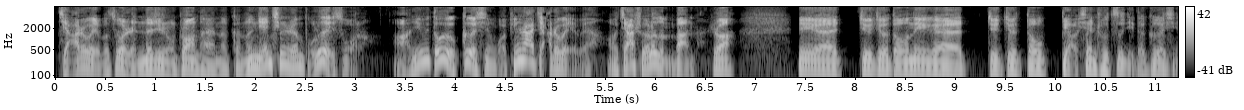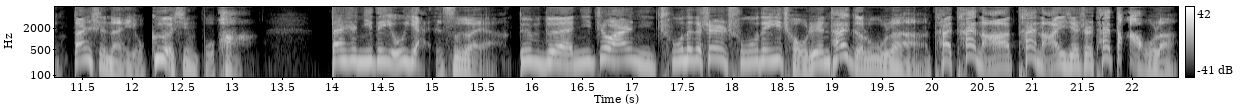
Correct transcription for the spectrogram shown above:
夹着尾巴做人的这种状态呢，可能年轻人不乐意做了啊，因为都有个性，我凭啥夹着尾巴呀？我夹折了怎么办呢？是吧？那个就就都那个。就就都表现出自己的个性，但是呢，有个性不怕，但是你得有眼色呀，对不对？你这玩意儿，你出那个事儿出的一瞅，这人太隔路了，太太拿太拿一些事儿太大乎了，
